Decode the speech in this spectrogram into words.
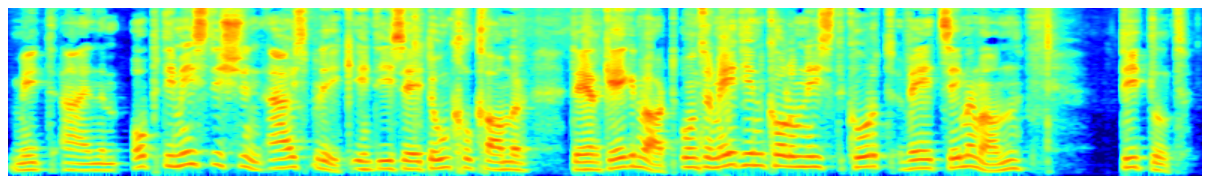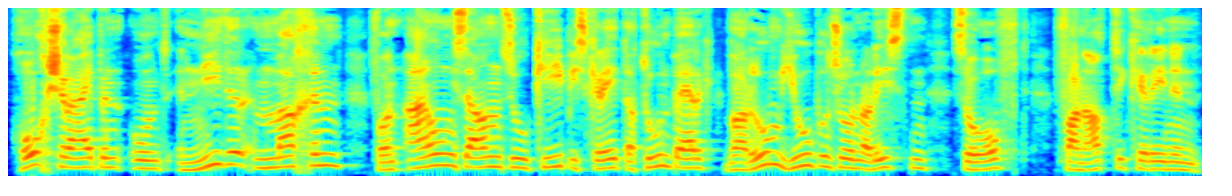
mit einem optimistischen Ausblick in diese Dunkelkammer der Gegenwart. Unser Medienkolumnist Kurt W. Zimmermann titelt Hochschreiben und Niedermachen von Aung San Suu Kyi bis Greta Thunberg. Warum jubeln Journalisten so oft Fanatikerinnen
